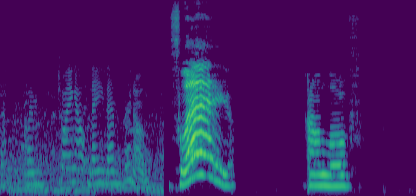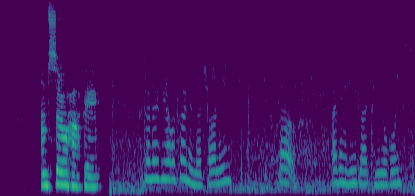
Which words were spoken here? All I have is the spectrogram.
that I'm trying out they them pronouns. Slay! I love. I'm so happy. I don't know if you have a phone in there, Charlie, but I think he'd like to hear your voice.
